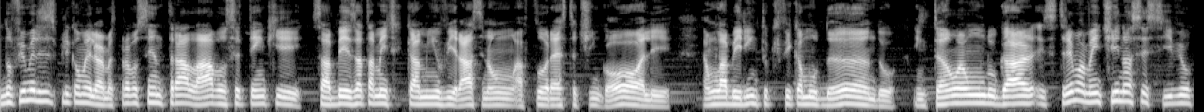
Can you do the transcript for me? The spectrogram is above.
no filme eles explicam melhor, mas para você entrar lá, você tem que saber exatamente que caminho virar, senão a floresta te engole é um labirinto que fica mudando. Então é um lugar extremamente inacessível.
